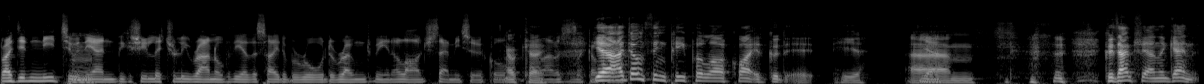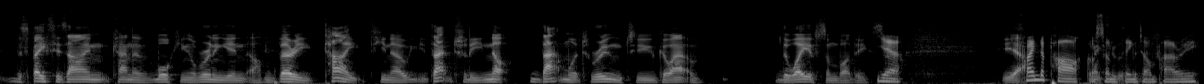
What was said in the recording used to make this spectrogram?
But I didn't need to in Hmm. the end because she literally ran over the other side of a road around me in a large semicircle. Okay. I like, Yeah. I don't think people are quite as good at it here. Um, because actually, and again, the spaces I'm kind of walking or running in are very tight. You know, it's actually not that much room to go out of the way of somebody. So, yeah. yeah. Find a park or Makes it a little something, Tom Parry.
